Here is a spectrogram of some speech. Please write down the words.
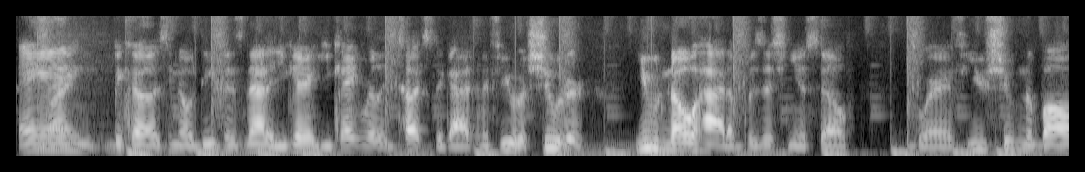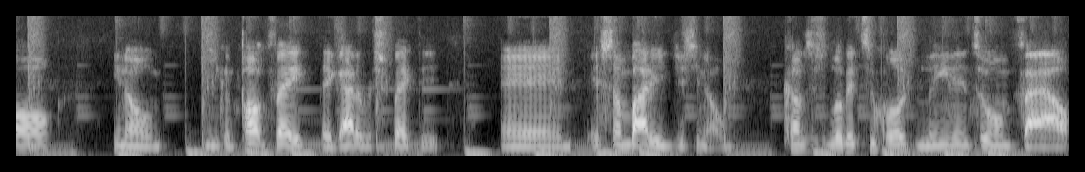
And Right. because you know defense now that you can't you can't really touch the guys, and if you're a shooter, you know how to position yourself where if you shooting the ball, you know you can pump fake, they got to respect it. And if somebody just you know comes just a little bit too close, lean into them, foul.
